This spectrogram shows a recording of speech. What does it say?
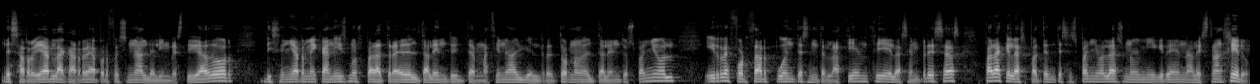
desarrollar la carrera profesional del investigador, diseñar mecanismos para atraer el talento internacional y el retorno del talento español y reforzar puentes entre la ciencia y las empresas para que las patentes españolas no emigren al extranjero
